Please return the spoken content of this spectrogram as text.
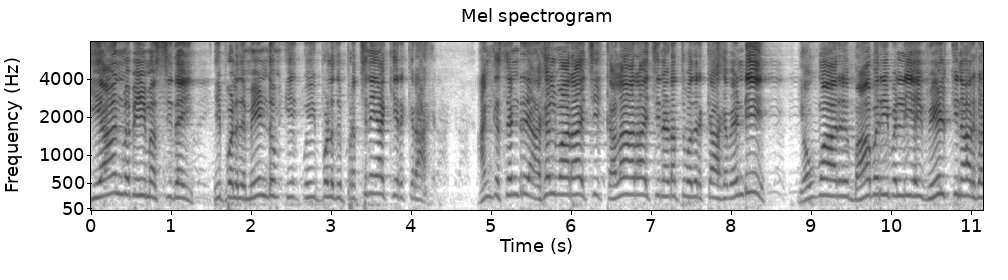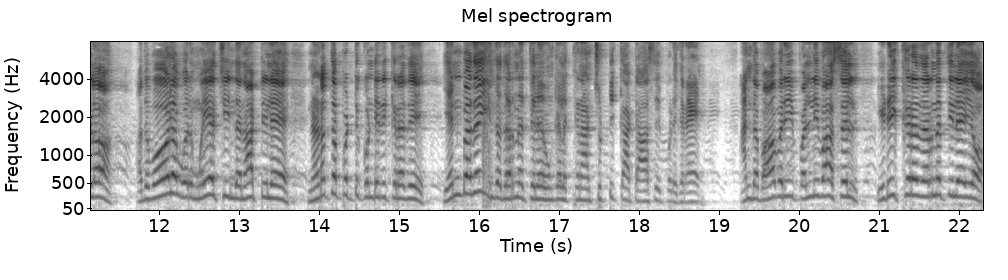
கியான் வபி மஸ்ஜிதை இப்பொழுது மீண்டும் இப்பொழுது பிரச்சனையாக்கி இருக்கிறார்கள். அங்கு சென்று அகழ்வாராய்ச்சி கலாராய்ச்சி நடத்துவதற்காக வேண்டி எவ்வாறு பாபரி பள்ளியை வீழ்த்தினார்களோ அதுபோல ஒரு முயற்சி இந்த நாட்டிலே நடத்தப்பட்டு கொண்டிருக்கிறது என்பதை இந்த தருணத்திலே உங்களுக்கு நான் சுட்டிக்காட்ட ஆசைப்படுகிறேன். அந்த பாபரி பள்ளிவாசல் இடிக்கிற தருணத்திலேயோ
